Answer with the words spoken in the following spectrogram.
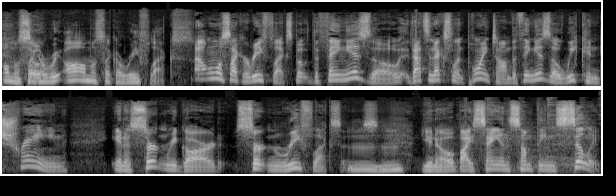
Almost so, like a, re- almost like a reflex. Almost like a reflex. But the thing is though, that's an excellent point, Tom. The thing is though, we can train in a certain regard, certain reflexes, mm-hmm. you know, by saying something silly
